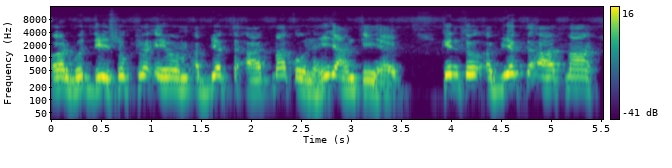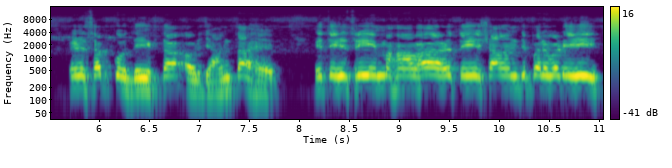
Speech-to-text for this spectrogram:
और बुद्धि सूक्ष्म एवं अव्यक्त आत्मा को नहीं जानती है। किंतु अव्यक्त आत्मा इन सबको देखता और जानता है। इत श्री महाभारत शांति परवड़ी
